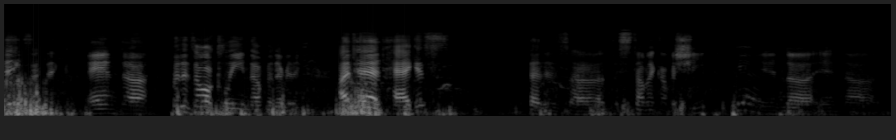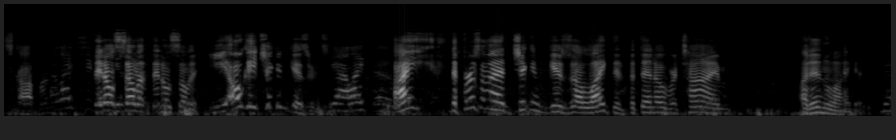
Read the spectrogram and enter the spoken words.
pigs, I think. And uh, but it's all cleaned up and everything. I've had haggis, that is uh, the stomach of a sheep in uh, in Scotland. I like chicken. They don't sell it. They don't sell it. Yeah, okay, chicken gizzards. Yeah, I like those. I the first time I had chicken gizzards, I liked it, but then over time, I didn't like it. yeah.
